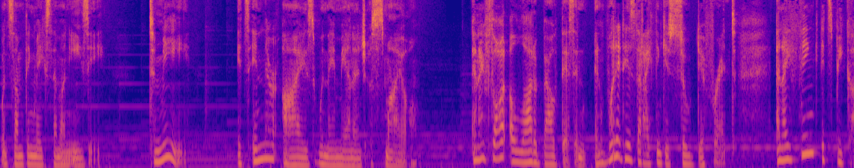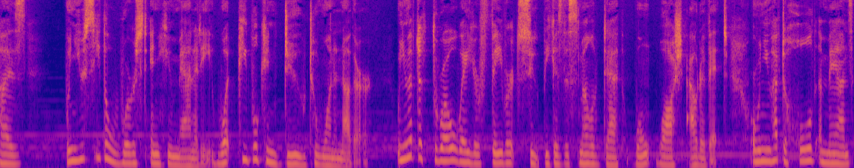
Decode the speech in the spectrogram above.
when something makes them uneasy. To me, it's in their eyes when they manage a smile. And I've thought a lot about this and, and what it is that I think is so different. And I think it's because when you see the worst in humanity, what people can do to one another, when you have to throw away your favorite soup because the smell of death won't wash out of it, or when you have to hold a man's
